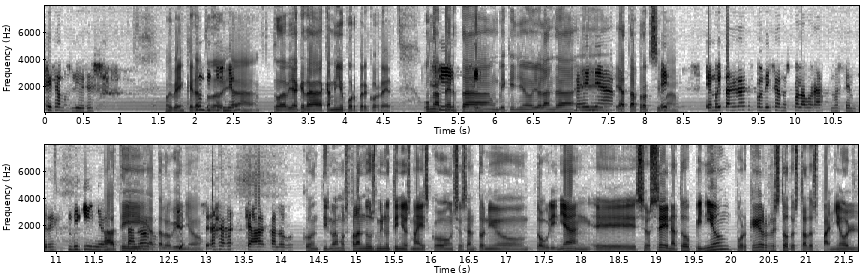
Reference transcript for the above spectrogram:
sexamos libres. Moi ben, queda todavía todavía queda camiño por percorrer. Unha sí, aperta, sí. un biquiño Yolanda Veña, e, e ata a próxima. E, e moitas gracias por deixarnos colaborar como sempre. Biquiño. A ti, ata loguiño. Xa, ata logo. Continuamos falando uns minutiños máis con Xosé Antonio Touriñán. Eh, Xosé, na tua opinión, por que o resto do Estado español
